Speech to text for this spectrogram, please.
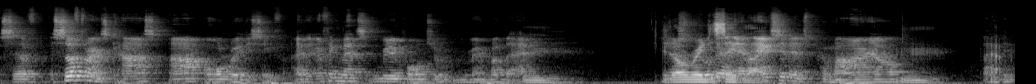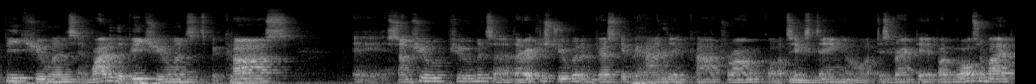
self self-driving cars are already safe. I, I think that's really important to remember that. Mm. It already saved lives. Accidents per mile. Like the beat humans, and why do they beat humans? It's because uh, some humans are directly stupid and just get behind the car drunk or texting mm. or distracted, but we also might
